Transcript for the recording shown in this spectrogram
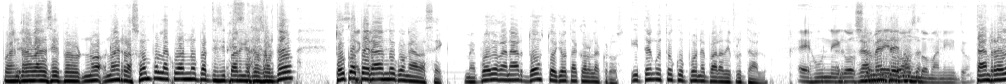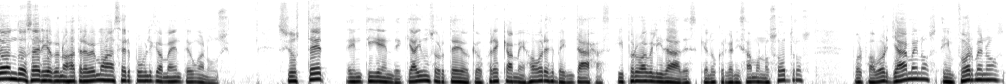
pues entonces va a decir, pero no, no hay razón por la cual no participar en este sorteo. Estoy cooperando con Adasec. Me puedo ganar dos Toyota Corolla Cross y tengo estos cupones para disfrutarlo. Es un negocio Realmente redondo, manito. Tan redondo, Sergio, que nos atrevemos a hacer públicamente un anuncio. Si usted entiende que hay un sorteo que ofrezca mejores ventajas y probabilidades que lo que organizamos nosotros, por favor llámenos, infórmenos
